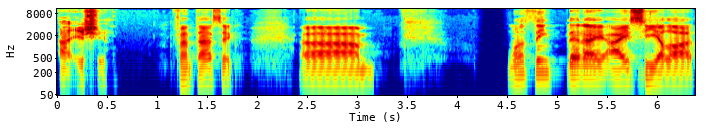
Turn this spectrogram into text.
uh, issue. Fantastic. Um, one thing that I, I see a lot,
